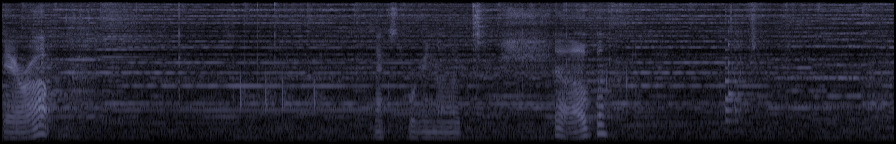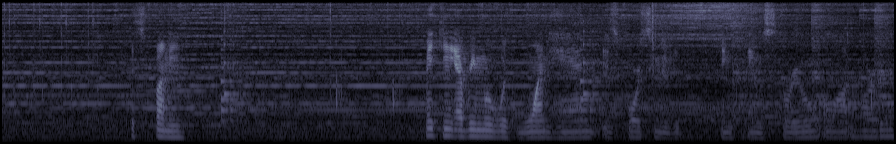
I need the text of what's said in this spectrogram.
pair up. Next, we're gonna shove. It's funny. Making every move with one hand is forcing me to think things through a lot harder.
